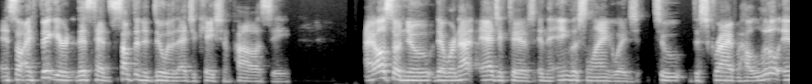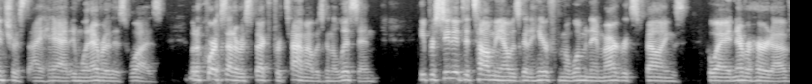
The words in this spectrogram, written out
And so I figured this had something to do with education policy. I also knew there were not adjectives in the English language to describe how little interest I had in whatever this was. But of course, out of respect for Tom, I was going to listen. He proceeded to tell me I was going to hear from a woman named Margaret Spellings, who I had never heard of.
